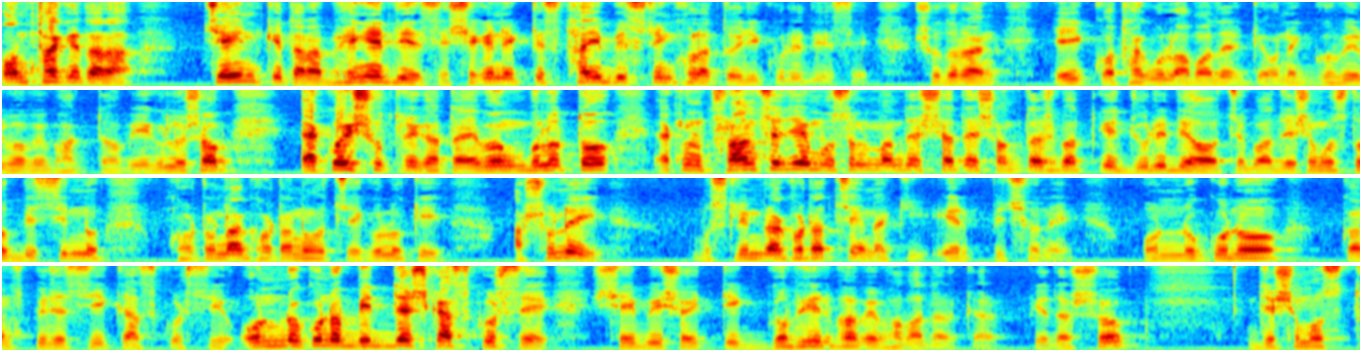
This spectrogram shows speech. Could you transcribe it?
পন্থাকে তারা চেইনকে তারা ভেঙে দিয়েছে, সেখানে একটি স্থায়ী বিশৃঙ্খলা তৈরি করে দিয়েছে। সুতরাং এই কথাগুলো আমাদেরকে অনেক গভীরভাবে ভাবতে হবে। এগুলো সব একই সূত্রে গাথা এবং মূলত এখন ফ্রান্সে যে মুসলমানদের সাথে সন্ত্রাসবাদকে জুড়ে দেওয়া হচ্ছে বা যে সমস্ত বিচ্ছিন্ন ঘটনা ঘটানো হচ্ছে, এগুলো কি আসলেই মুসলিমরা ঘটাচ্ছে নাকি এর পিছনে অন্য কোনো কনস্পিরেসি কাজ করছে, অন্য কোনো বিদ্বেষ কাজ করছে, সেই বিষয়টি গভীরভাবে ভাবা দরকার। প্রিয় দর্শক যে সমস্ত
